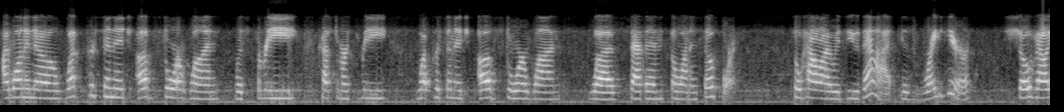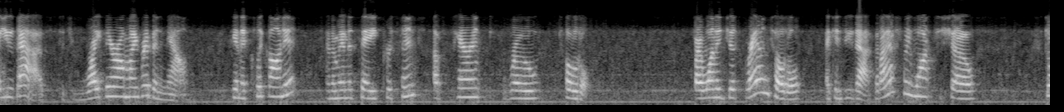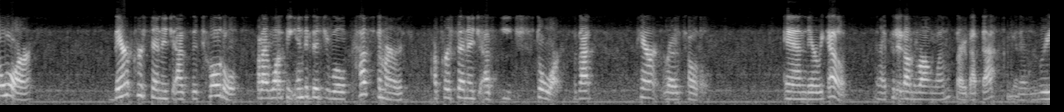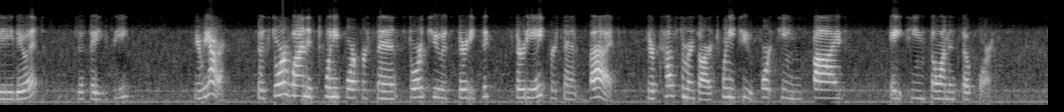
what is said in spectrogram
I want to know what percentage of store one was three, customer three, what percentage of store one was seven, so on and so forth. So how I would do that is right here, show values as. It's right there on my ribbon now. I'm going to click on it and I'm going to say percent of parent row total. If I wanted just grand total, I can do that. But I actually want to show store their percentage as the total, but I want the individual customers a percentage of each store. So that's parent row total. And there we go. And I put it on the wrong one. Sorry about that. I'm going to redo it just so you can see. Here we are. So store 1 is 24%, store 2 is 36, 38%, but their customers are 22, 14, 5, 18, so on and so forth.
